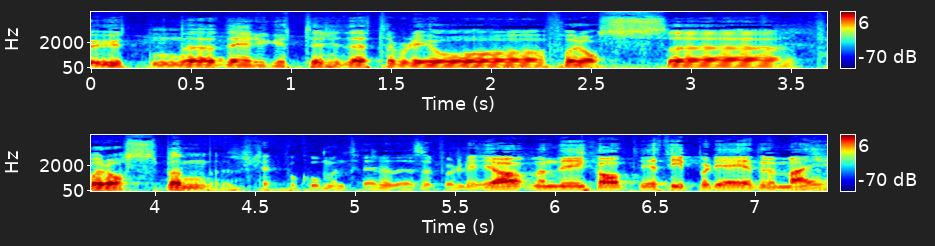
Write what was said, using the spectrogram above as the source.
uten uh, dere gutter. Dette blir jo for oss. Uh, for oss, men Slipp å kommentere det, selvfølgelig. Ja, men de kan, jeg tipper de er enige med meg.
